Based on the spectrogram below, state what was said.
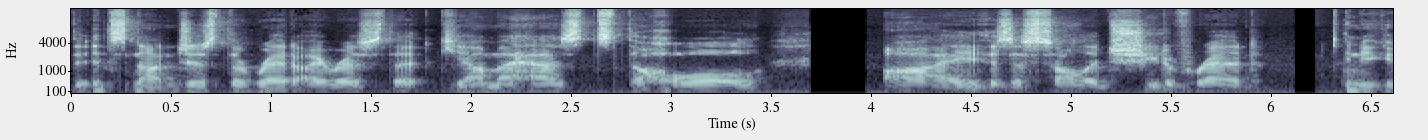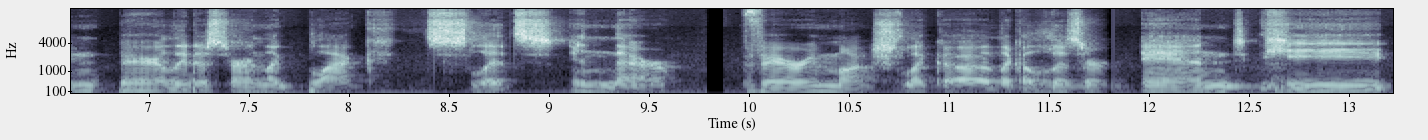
it's not just the red iris that Kiyama has. It's the whole eye is a solid sheet of red, and you can barely discern like black slits in there. Very much like a like a lizard, and he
